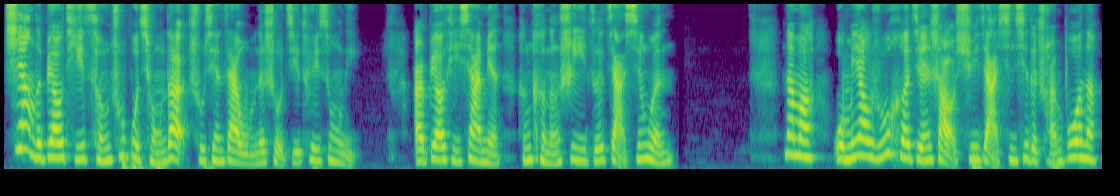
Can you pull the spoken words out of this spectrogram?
这样的标题层出不穷地出现在我们的手机推送里，而标题下面很可能是一则假新闻。那么，我们要如何减少虚假信息的传播呢？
